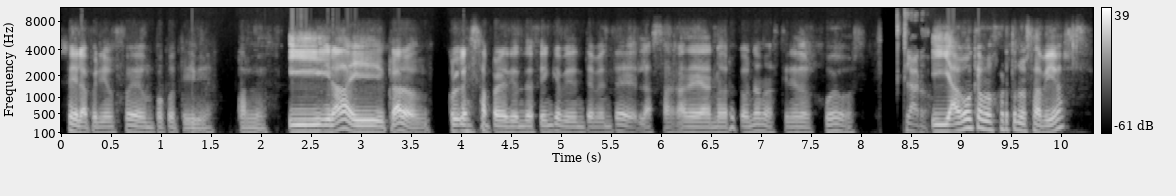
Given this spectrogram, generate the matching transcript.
Sí, la opinión fue un poco tibia, tal vez. Y, nada, y claro, con la desaparición de Zinc, evidentemente la saga de Another Code nada más tiene dos juegos. Claro. Y algo que a lo mejor tú no sabías,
